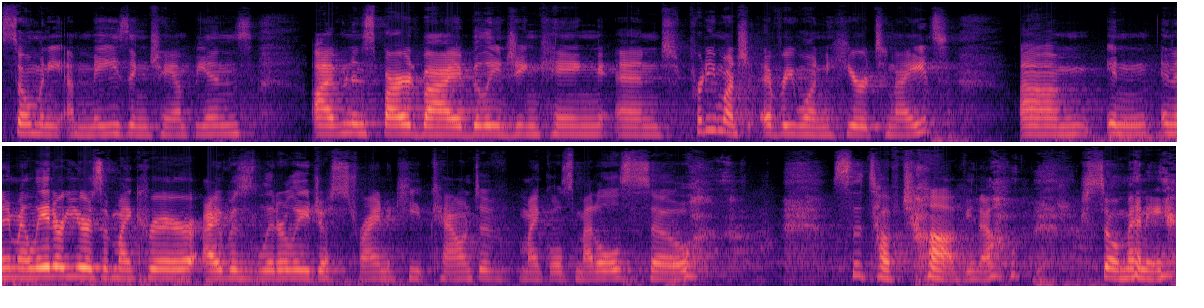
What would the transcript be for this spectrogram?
so many amazing champions. I've been inspired by Billie Jean King and pretty much everyone here tonight. Um, in, and in my later years of my career, I was literally just trying to keep count of Michael's medals, so it's a tough job, you know, There's so many.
